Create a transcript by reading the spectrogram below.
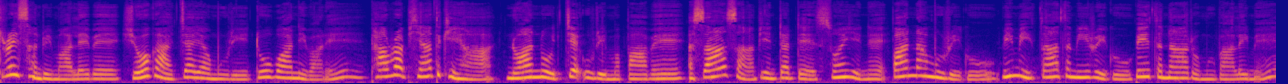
တရိษံတွေမှာလည်းပဲယောဂကြရောက်မှုတွေတိုးပွားနေပါတယ်။ထာဝရဘုရားသခင်ဟာနွားနို့ကြက်ဥတွေမပါဘဲအစားအစာပြင်တတ်တဲ့စွမ်းရည်နဲ့ပါနာမှုတွေကိုမိမိသားသမီးတွေကိုပေးသနာတော်မူပါလိမ့်မယ်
